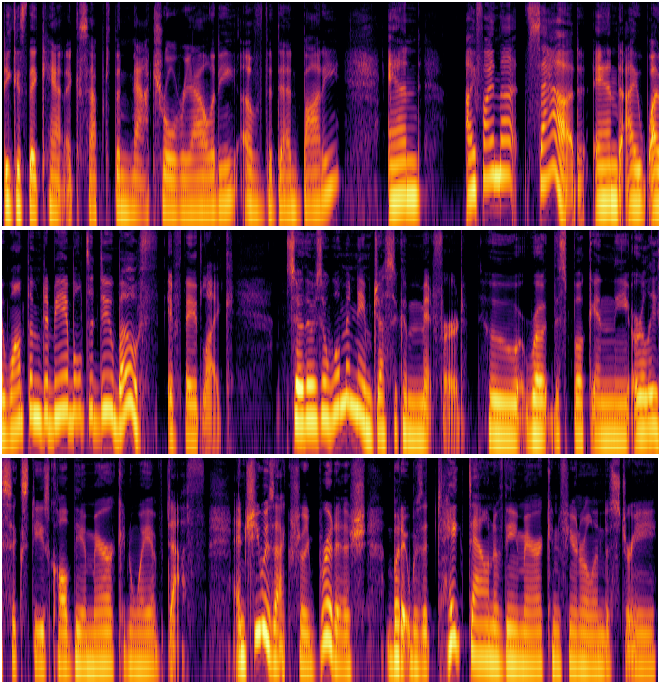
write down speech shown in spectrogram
because they can't accept the natural reality of the dead body. And I find that sad, and I, I want them to be able to do both if they'd like. So there's a woman named Jessica Mitford who wrote this book in the early 60s called The American Way of Death. And she was actually British, but it was a takedown of the American funeral industry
